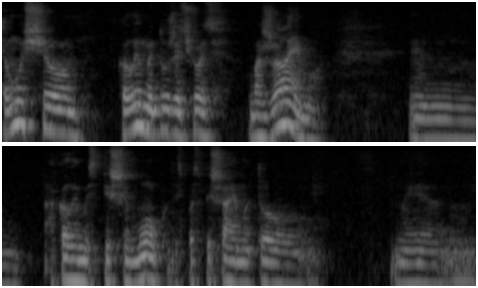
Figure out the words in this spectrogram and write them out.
Тому що коли ми дуже чогось бажаємо, ем, а коли ми спішимо, кудись поспішаємо, то ми, ем,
